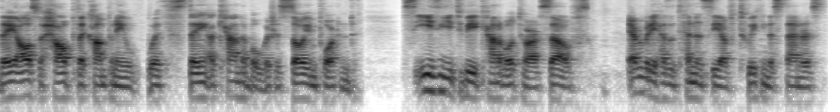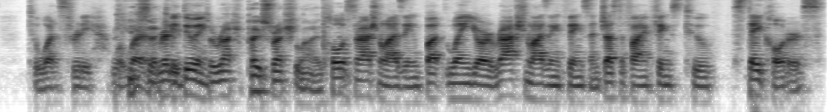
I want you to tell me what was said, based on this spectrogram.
they also help the company with staying accountable, which is so important. It's easy to be accountable to ourselves. Everybody has a tendency of tweaking the standards to what it's really what we're Exactly. really doing To ra- post-rationalise. post rationalizing, but when you're rationalizing things and justifying things to stakeholders,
